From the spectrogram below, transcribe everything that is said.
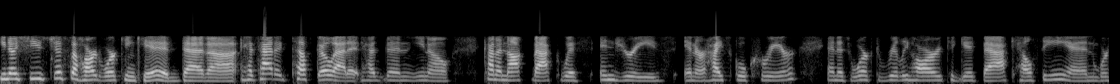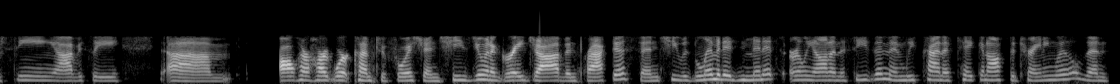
You know, she's just a hardworking kid that uh has had a tough go at it, has been, you know, kind of knocked back with injuries in her high school career and has worked really hard to get back healthy and we're seeing obviously um all her hard work come to fruition. She's doing a great job in practice and she was limited minutes early on in the season and we've kind of taken off the training wheels and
